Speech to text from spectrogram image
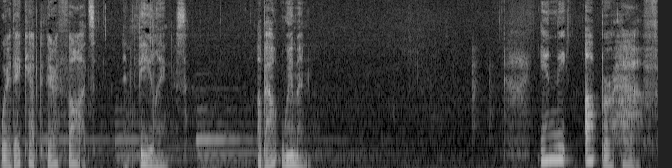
where they kept their thoughts and feelings about women. In the upper half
